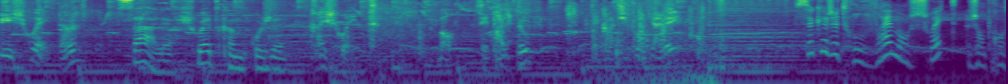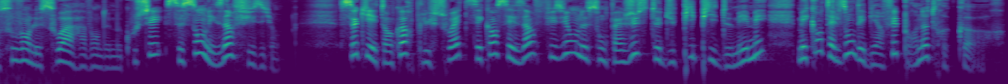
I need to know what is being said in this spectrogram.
Il est chouette, hein Ça a l'air chouette comme projet. Très chouette. Bon, c'est pas le tout, mais quand il faut y aller... Ce que je trouve vraiment chouette, j'en prends souvent le soir avant de me coucher, ce sont les infusions. Ce qui est encore plus chouette, c'est quand ces infusions ne sont pas juste du pipi de mémé, mais quand elles ont des bienfaits pour notre corps.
